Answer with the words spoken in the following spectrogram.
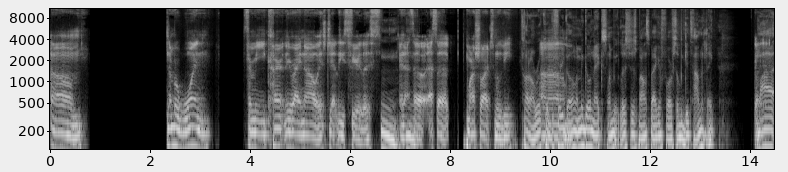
Um, number one for me currently right now is Jet Li's Fearless, Mm, and that's mm. a that's a martial arts movie. Hold on, real quick before you go. um, Let me go next. Let me let's just bounce back and forth so we get time to think. My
